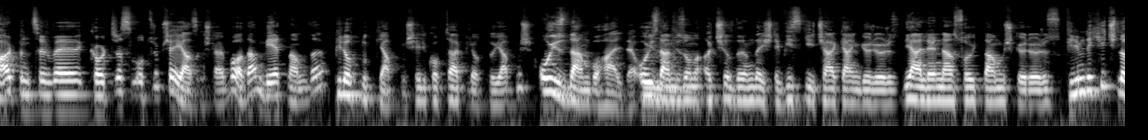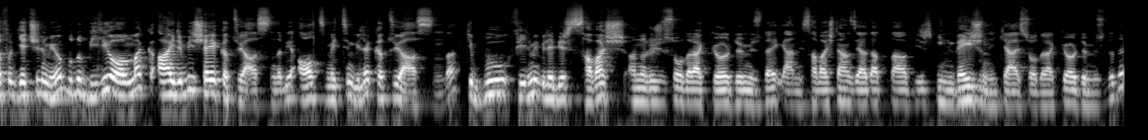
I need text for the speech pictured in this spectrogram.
Carpenter ve Kurt Russell oturup şey yazmışlar. Bu adam Vietnam'da pilotluk yapmış, helikopter pilotluğu yapmış. O yüzden bu halde. O yüzden biz onu açıldığında işte viski içerken görüyoruz. Diğerlerinden soyutlanmış görüyoruz. Filmde hiç lafı geçilmiyor. Bunu biliyor olmak ayrı bir şey katıyor aslında. Bir alt metin bile katıyor aslında. Ki bu filmi bile bir savaş analojisi olarak gördüğümüzde yani savaştan ziyade hatta bir invasion hikayesi olarak gördüğümüzde de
